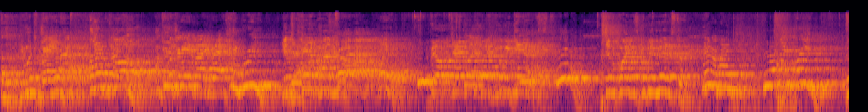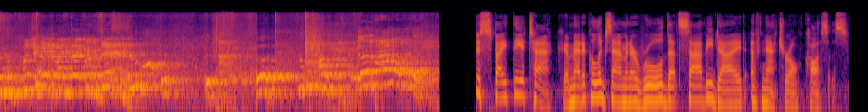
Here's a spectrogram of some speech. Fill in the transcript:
then? You went to jail? I ain't no mama. I can't Put your hand behind your I back. can't breathe. Get your hand behind your back. If you don't put your hand behind your back, you're going to be gassed. Civil is going to be administered. Yeah, man. You know, I can't breathe. Put your hand behind your back. We're resisting. Despite the attack, a medical examiner ruled that Sabbie died of natural causes.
